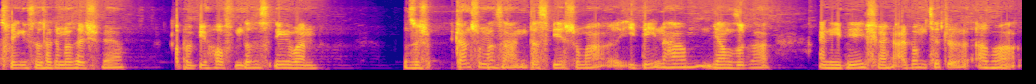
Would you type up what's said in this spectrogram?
Deswegen ist es halt immer sehr schwer. Aber wir hoffen, dass es irgendwann, also ich kann schon mal sagen, dass wir schon mal Ideen haben. Wir haben sogar eine Idee für einen Albumtitel, aber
